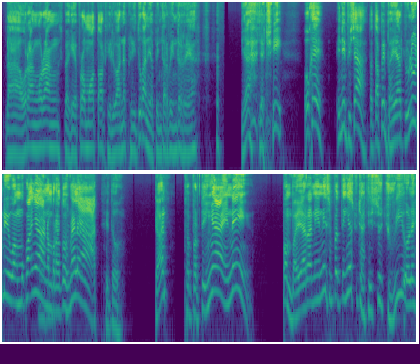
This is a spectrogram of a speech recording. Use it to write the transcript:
Nah orang-orang sebagai promotor di luar negeri itu kan ya pinter-pinter ya. ya jadi oke ini bisa tetapi bayar dulu nih uang mukanya 600 miliar gitu. Dan sepertinya ini pembayaran ini sepertinya sudah disetujui oleh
